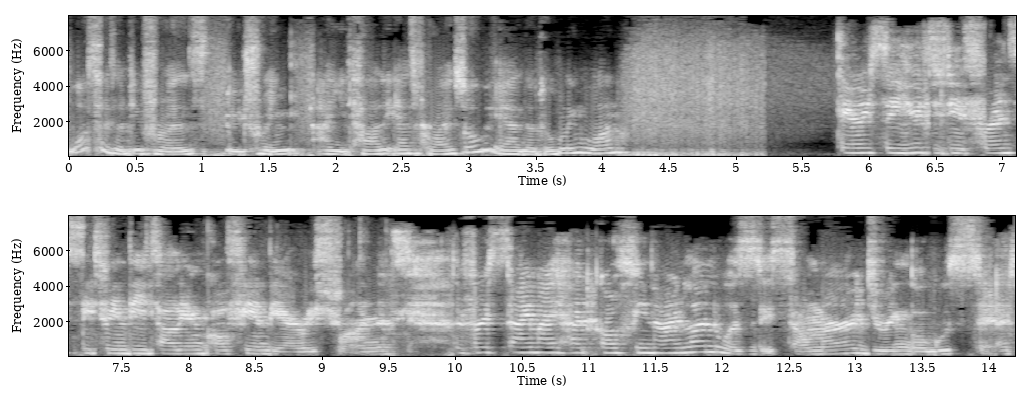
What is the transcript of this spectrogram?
What is the difference between an Italian espresso and a Dublin one? There is a huge difference between the Italian coffee and the Irish one. The first time I had coffee in Ireland was this summer during August at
